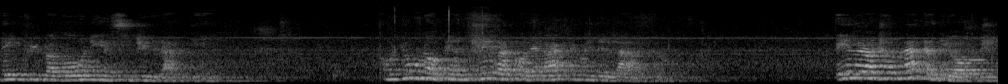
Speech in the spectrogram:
dentro i vagoni e sigillati, ognuno piangeva con le lacrime dell'altro. E nella giornata di oggi,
